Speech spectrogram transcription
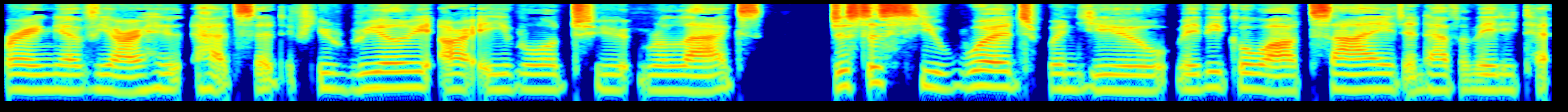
wearing a VR headset. If you really are able to relax just as you would when you maybe go outside and have a medita-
